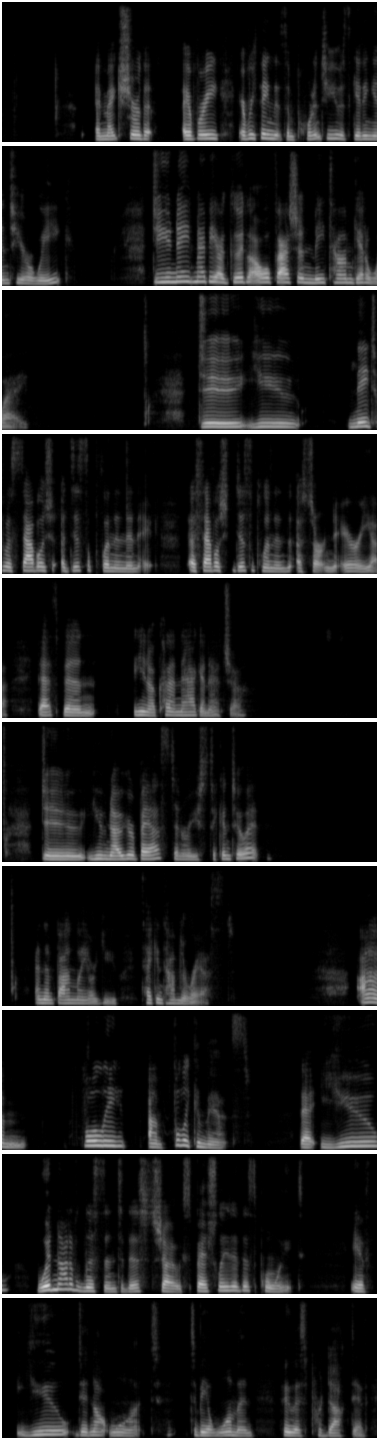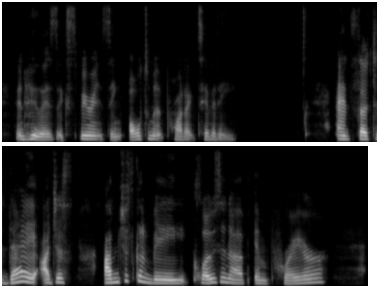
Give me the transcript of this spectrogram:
and make sure that every everything that's important to you is getting into your week? Do you need maybe a good old fashioned me time getaway? Do you need to establish a discipline in an establish discipline in a certain area that's been, you know, kind of nagging at you? Do you know your best and are you sticking to it? And then finally, are you taking time to rest? I'm fully I'm fully convinced that you would not have listened to this show, especially to this point, if you did not want to be a woman who is productive and who is experiencing ultimate productivity. And so today, I just, I'm just going to be closing up in prayer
